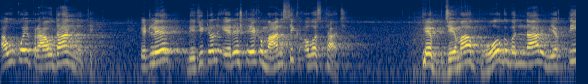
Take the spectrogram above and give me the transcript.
આવું કોઈ પ્રાવધાન નથી. એટલે ડિજિટલ એરેસ્ટ એક માનસિક અવસ્થા છે કે જેમાં ભોગ બનનાર વ્યક્તિ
